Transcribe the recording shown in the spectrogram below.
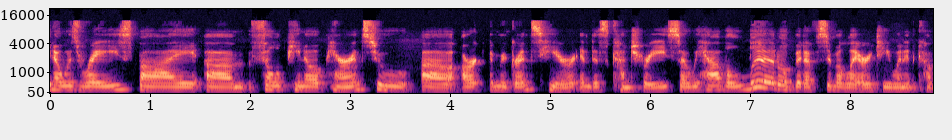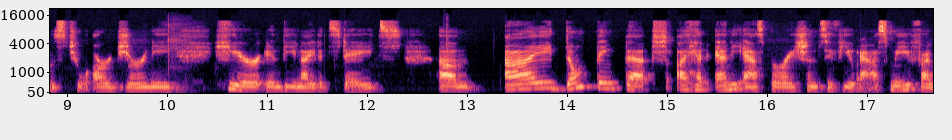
you know, was raised by um, Filipino parents who uh, are immigrants here in this country. So we have a little bit of similarity when it comes to our journey here in the United States. Um, I don't think that I had any aspirations, if you ask me, if I.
